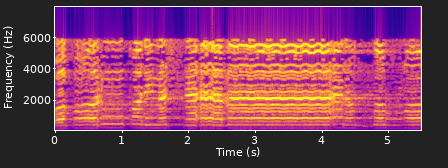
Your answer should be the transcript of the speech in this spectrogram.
وقالوا قد مس آباءنا الضراء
